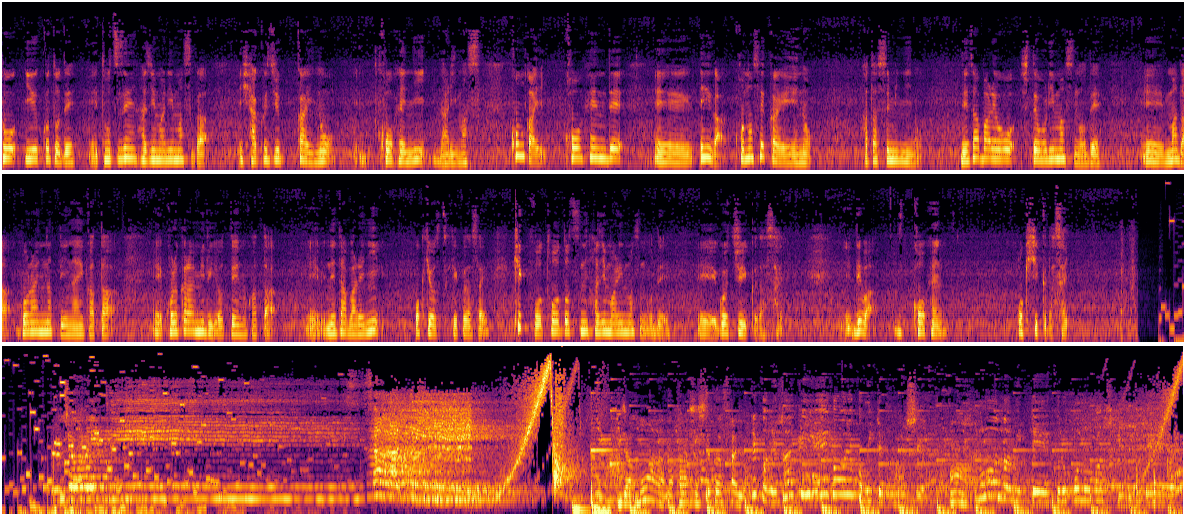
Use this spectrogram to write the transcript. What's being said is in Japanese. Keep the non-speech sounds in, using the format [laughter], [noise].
ということで、え突然始まりますが110回の後編になります。今回後編で、えー映画「この世界への片隅に」のネタバレをしておりますので、えーまだご覧になっていない方、えこれから見る予定の方、えネタバレにお気をつけください。結構唐突に始まりますので、えご注意ください。では後編お聞きください。じゃあモアナの話してくださいよ。てかね最近映画をよく見てるんですよ。あモアナ見て黒子のバスケ見て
